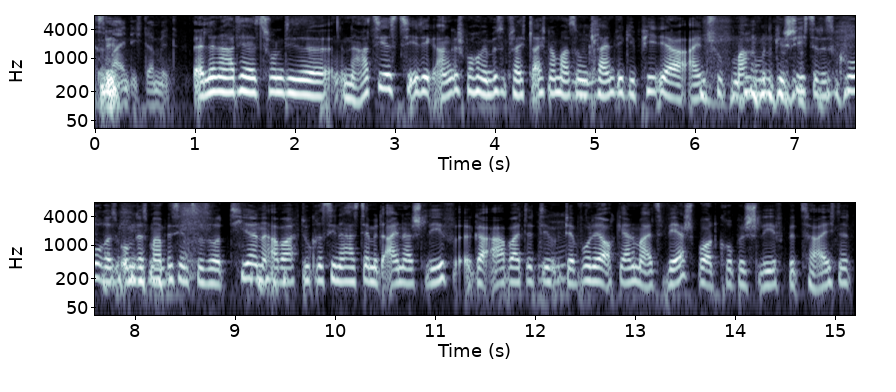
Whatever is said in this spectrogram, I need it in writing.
Das meinte ich damit. Elena hat ja jetzt schon diese Nazi-Ästhetik angesprochen. Wir müssen vielleicht gleich nochmal so einen kleinen Wikipedia-Einschub machen mit Geschichte des Chores, um das mal ein bisschen zu sortieren. Aber du, Christine, hast ja mit einer Schläf äh, gearbeitet. Mhm. Der wurde ja auch gerne mal als Wehrsportgruppe Schläf bezeichnet.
